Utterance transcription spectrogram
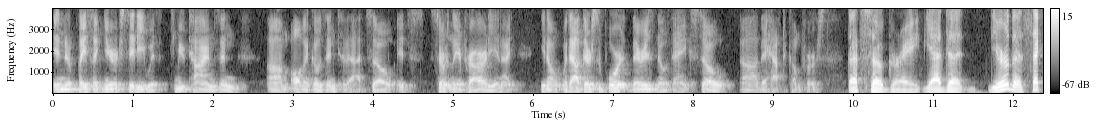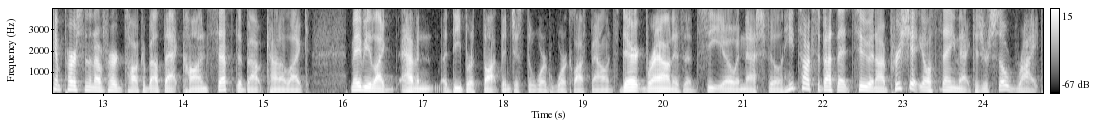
in a place like New York City with commute times and um, all that goes into that. So it's certainly a priority, and I you know, without their support, there is no Thnks. So uh, they have to come first. That's so great. Yeah, the you're the second person that I've heard talk about that concept about kind of like maybe like having a deeper thought than just the word work life balance. Derek Brown is a CEO in Nashville and he talks about that too and I appreciate y'all saying that cuz you're so right.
